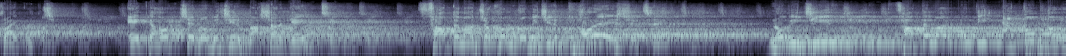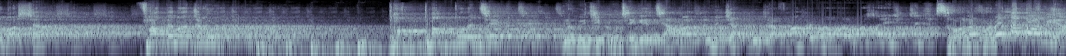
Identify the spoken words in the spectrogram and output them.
ট্রাই করছি। এটা হচ্ছে নবীজির বাসার গেট ফাতেমা যখন নবীজির ঘরে এসেছে, নবীজির ফাতেমার প্রতি এত ভালোবাসা, ফাতেমা যখন ঠক ঠক করেছে, নবীজি বুঝে গেছে, আমার কলিজার টুকরা ফাতেমা আমার বাসায় এসেছে। সুবহানাল্লাহ, পড়বেন না তারা মিয়া?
